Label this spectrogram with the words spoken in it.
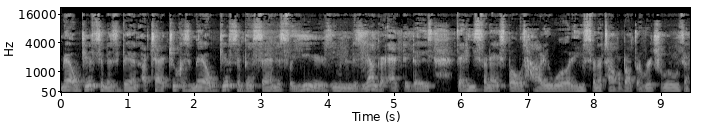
Mel Gibson has been attacked too because Mel Gibson has been saying this for years, even in his younger acting days, that he's going to expose Hollywood and he's going to talk about the rituals. And,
